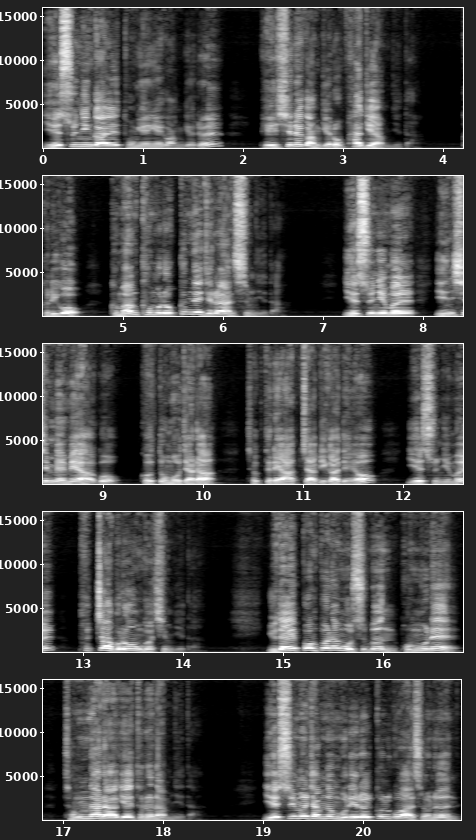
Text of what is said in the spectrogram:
예수님과의 동행의 관계를 배신의 관계로 파괴합니다. 그리고 그만큼으로 끝내지를 않습니다. 예수님을 인신매매하고 그것도 모자라 적들의 앞잡이가 되어 예수님을 붙잡으러 온 것입니다. 유다의 뻔뻔한 모습은 본문에 적나라하게 드러납니다. 예수님을 잡는 무리를 끌고 와서는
